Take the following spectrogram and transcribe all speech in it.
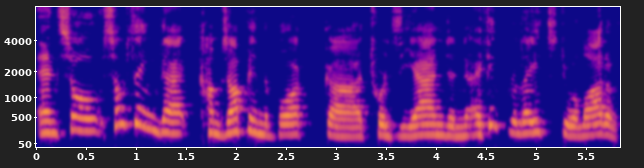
and so something that comes up in the book uh, towards the end, and I think relates to a lot of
